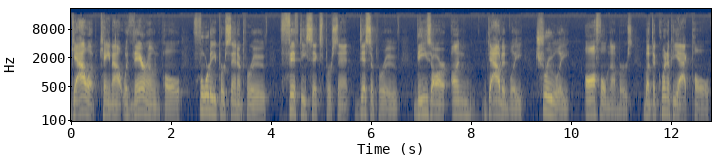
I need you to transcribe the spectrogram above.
Gallup came out with their own poll 40% approve, 56% disapprove. These are undoubtedly, truly awful numbers, but the Quinnipiac poll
